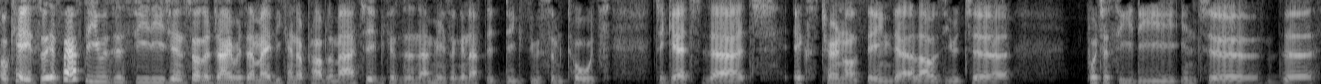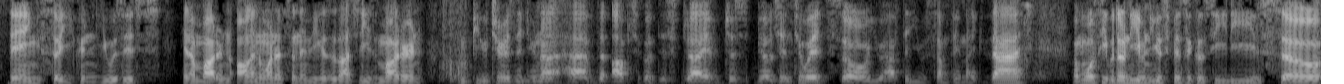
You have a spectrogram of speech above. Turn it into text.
Okay, so if I have to use this CD to install the drivers, that might be kind of problematic because then that means I'm going to have to dig through some totes to get that external thing that allows you to put a CD into the thing so you can use it in a modern all-in-one or something because a lot of these modern computers they do not have the optical disk drive just built into it so you have to use something like that but most people don't even use physical CDs, so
